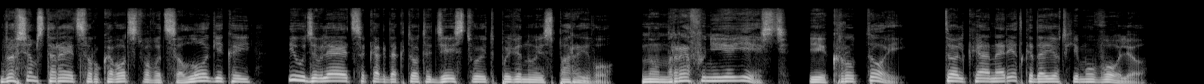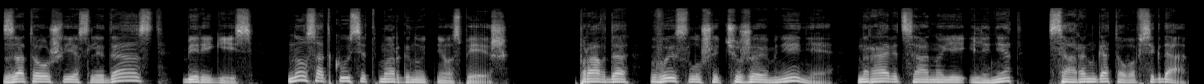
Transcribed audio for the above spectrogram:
Во всем старается руководствоваться логикой и удивляется, когда кто-то действует, повинуясь порыву. Но нрав у нее есть, и крутой, только она редко дает ему волю. Зато уж если даст, берегись, нос откусит, моргнуть не успеешь. Правда, выслушать чужое мнение, нравится оно ей или нет, Сарен готова всегда,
